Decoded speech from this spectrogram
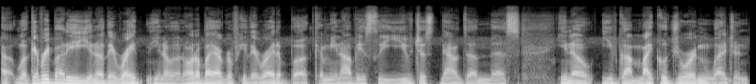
Uh, look, everybody, you know, they write, you know, an autobiography, they write a book. I mean, obviously, you've just now done this. You know, you've got Michael Jordan, legend,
